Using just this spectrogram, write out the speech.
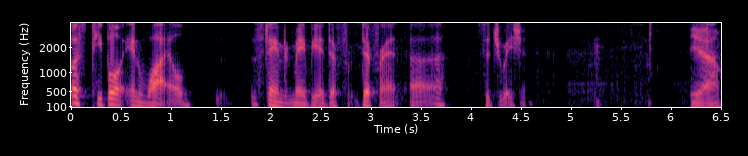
most people in Wild, standard may be a different different uh, situation. Yeah.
